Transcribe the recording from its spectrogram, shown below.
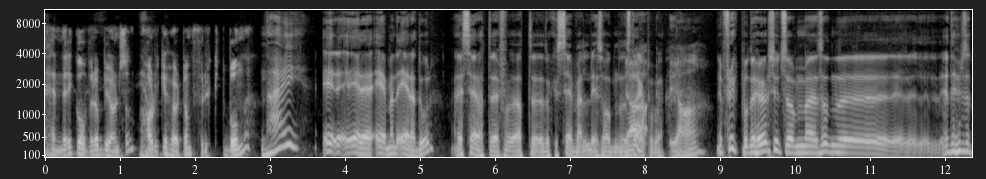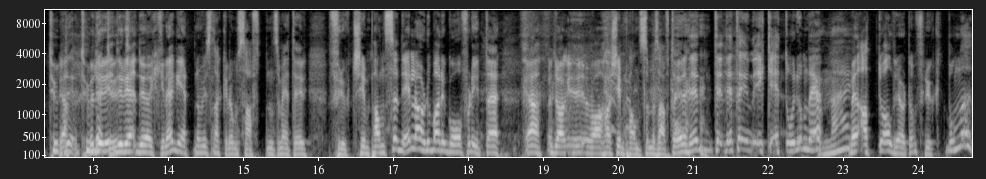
Henrik Overå Bjørnson, har du ikke hørt om fruktbonde? Nei, er, er, det- er, men er det et ord? Jeg ser at, at eh, dere ser veldig sånn strengt på meg. ja. Fruktbonde høres ut som eh, sånn eh, Det høres tullete Ja, men du, du, ut. du har ikke reagert når vi snakker om saften som heter fruktsjimpanse? Det lar du bare gå og flyte. Ja, du har, hva har sjimpanse med saft å gjøre? Det, det, det, det, ikke ett ord om det. Nei. Men at du aldri har hørt om fruktbonde?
